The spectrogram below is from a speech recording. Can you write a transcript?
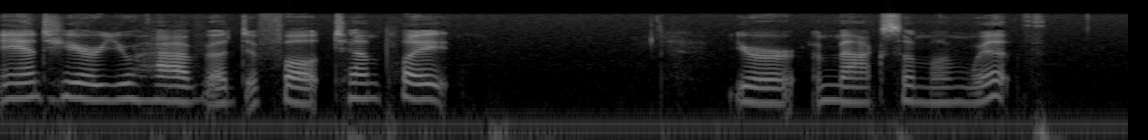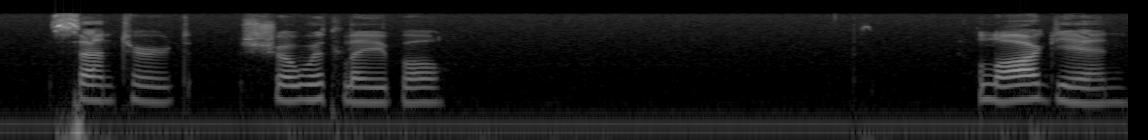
And here you have a default template, your maximum width, centered, show with label, login,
